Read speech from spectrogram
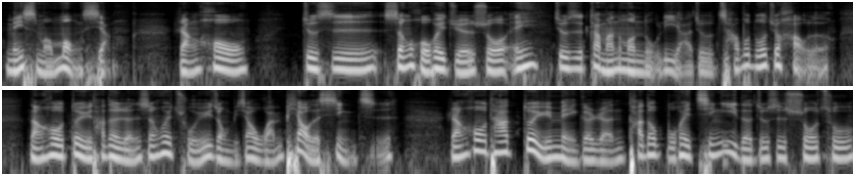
没什么梦想，然后就是生活会觉得说，哎，就是干嘛那么努力啊，就差不多就好了。然后对于他的人生会处于一种比较玩票的性质，然后他对于每个人，他都不会轻易的，就是说出。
